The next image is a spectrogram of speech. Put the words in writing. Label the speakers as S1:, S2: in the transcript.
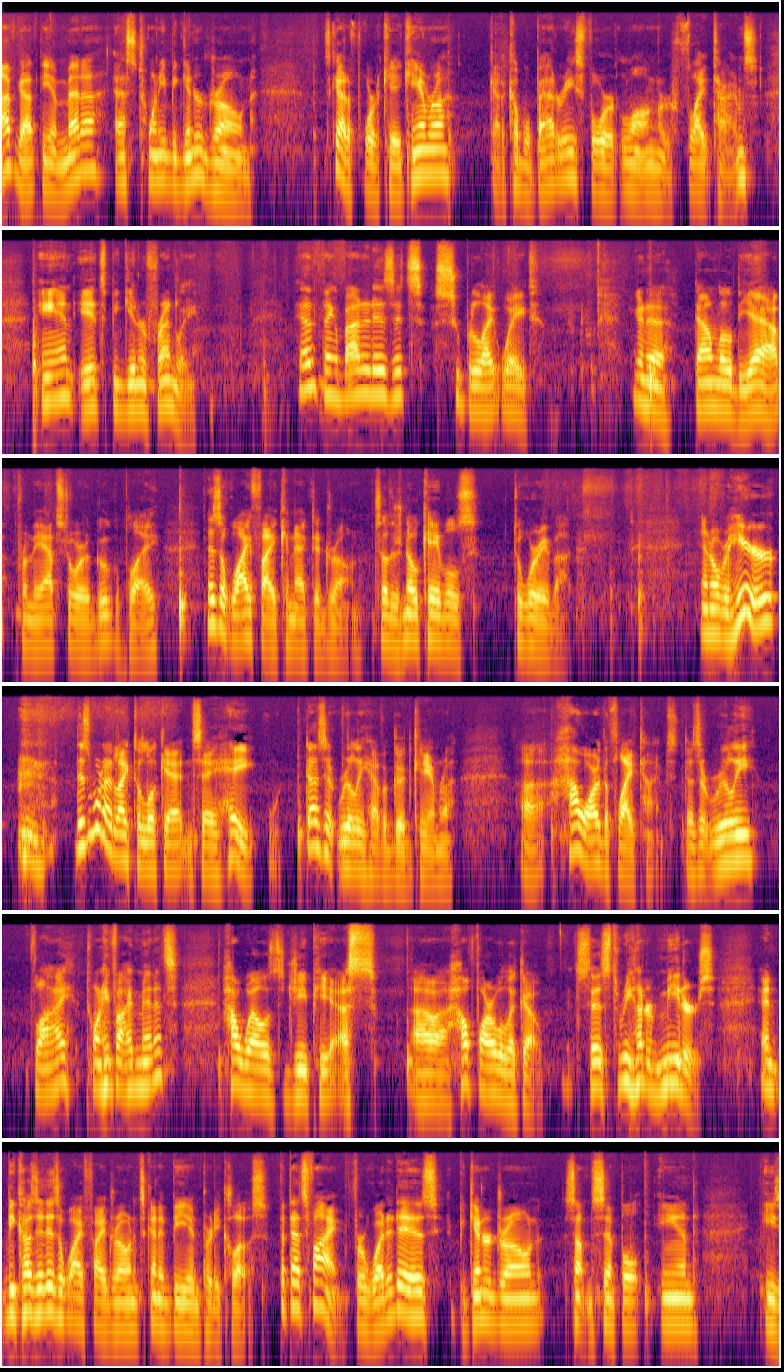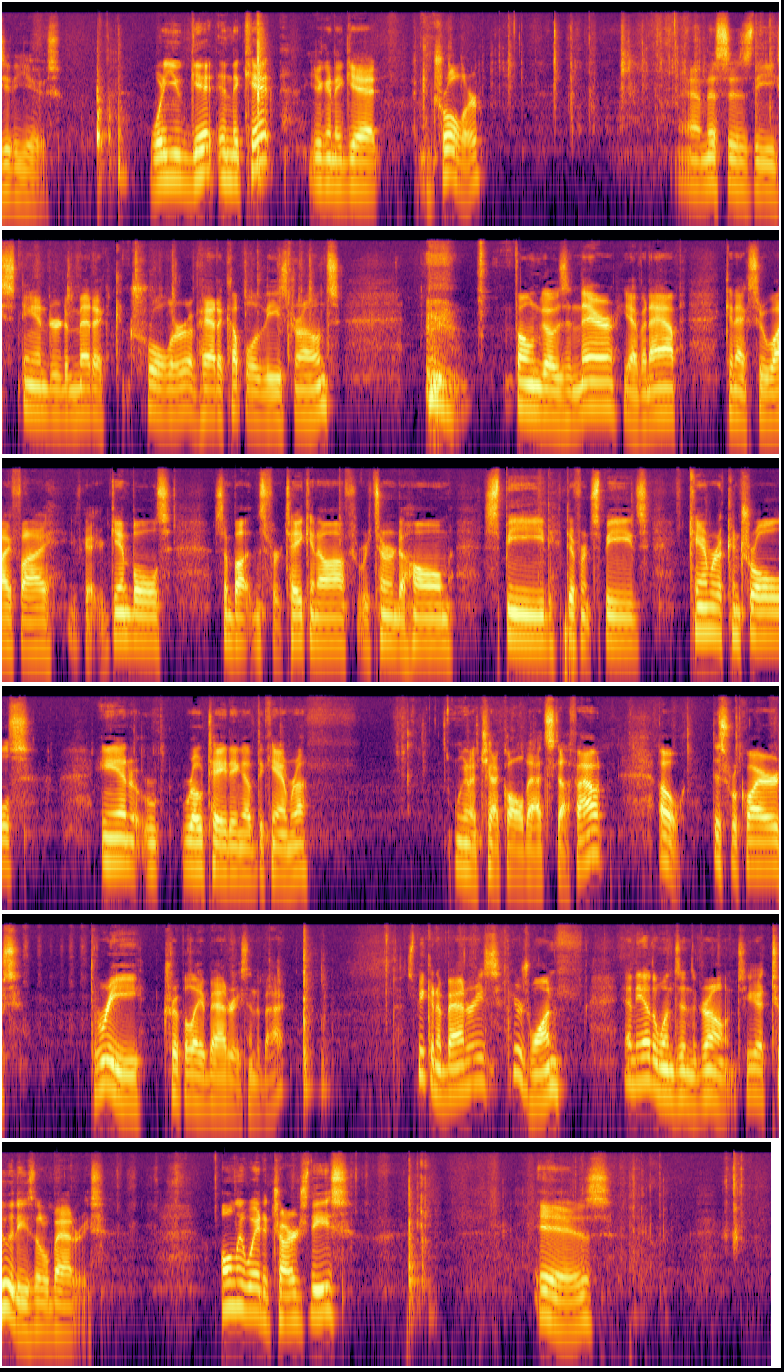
S1: I've got the Ameta S20 beginner drone. It's got a 4K camera, got a couple batteries for longer flight times, and it's beginner friendly. The other thing about it is it's super lightweight. You're going to download the app from the App Store or Google Play. This is a Wi-Fi connected drone, so there's no cables to worry about. And over here, this is what I'd like to look at and say, hey, does it really have a good camera? Uh, how are the flight times? Does it really fly 25 minutes? How well is the GPS? Uh, how far will it go? It says 300 meters. And because it is a Wi-Fi drone, it's going to be in pretty close. But that's fine. For what it is, beginner drone, something simple and easy to use. What do you get in the kit? You're going to get a controller. And this is the standard Meta controller. I've had a couple of these drones. Phone goes in there. You have an app, connects through Wi-Fi. You've got your gimbals, some buttons for taking off, return to home, speed, different speeds, camera controls, and rotating of the camera. We're going to check all that stuff out. Oh, this requires three AAA batteries in the back. Speaking of batteries, here's one, and the other one's in the drone. So you got two of these little batteries. Only way to charge these is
